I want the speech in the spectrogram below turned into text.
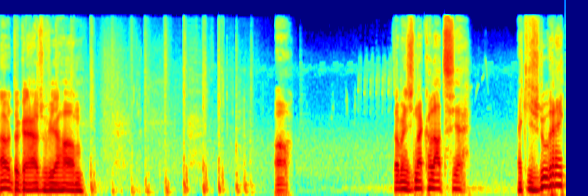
Nawet do garażu wjechałem. O. To będzie na kolację. Jakiś żurek?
